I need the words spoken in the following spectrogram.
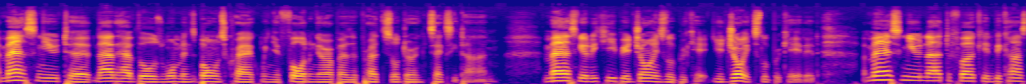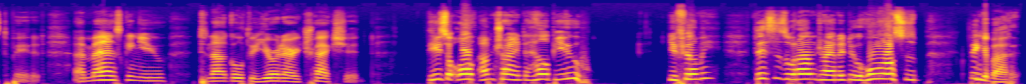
I'm asking you to not have those woman's bones crack when you're folding her up as a pretzel during sexy time. I'm asking you to keep your joints lubricated, your joints lubricated. I'm asking you not to fucking be constipated. I'm asking you to not go through urinary tract shit. These are all I'm trying to help you. You feel me? This is what I'm trying to do. Who else is think about it.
